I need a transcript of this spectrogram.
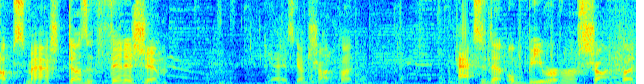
Up smash doesn't finish him. Yeah, he's got shot put. Accidental B reverse shot put.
